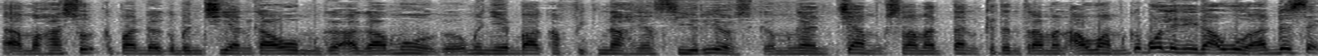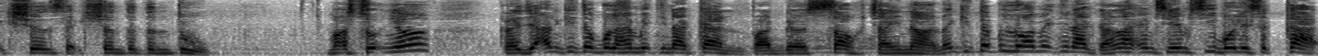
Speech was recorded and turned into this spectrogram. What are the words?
uh, menghasut kepada kebencian kaum ke agama ke menyebarkan fitnah yang serius ke mengancam keselamatan ketenteraman awam ke boleh didakwa. Ada section-section tertentu. Maksudnya kerajaan kita boleh ambil tindakan pada South China. Dan kita perlu ambil tindakan lah. MCMC boleh sekat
